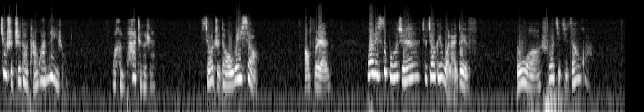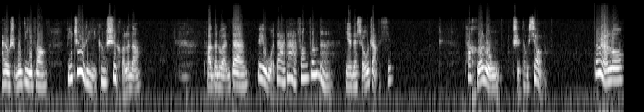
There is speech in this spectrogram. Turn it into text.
就是知道谈话内容。我很怕这个人。小指头微笑。老夫人，瓦里斯伯爵就交给我来对付。容我说几句脏话。还有什么地方比这里更适合了呢？他的卵蛋被我大大方方的捏在手掌心。他合拢指头笑了。当然喽，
